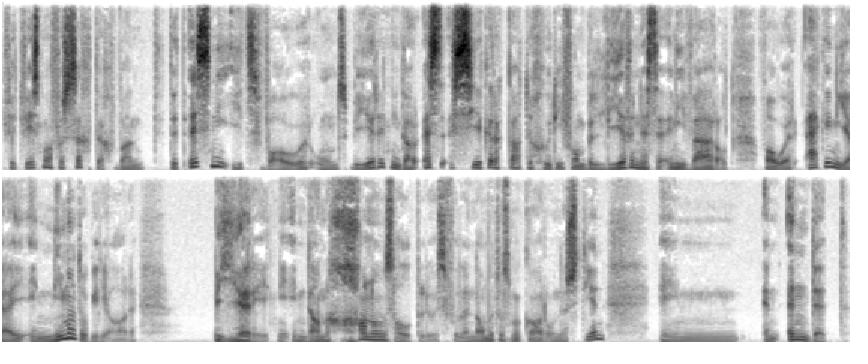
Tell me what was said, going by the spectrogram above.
jy weet wees maar versigtig want dit is nie iets waaroor ons beheer het nie. Daar is 'n sekere kategorie van belewennisse in die wêreld waaroor ek en jy en niemand op hierdie aarde beheer het nie. En dan gaan ons hulpeloos voel en dan moet ons mekaar ondersteun en en in dit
